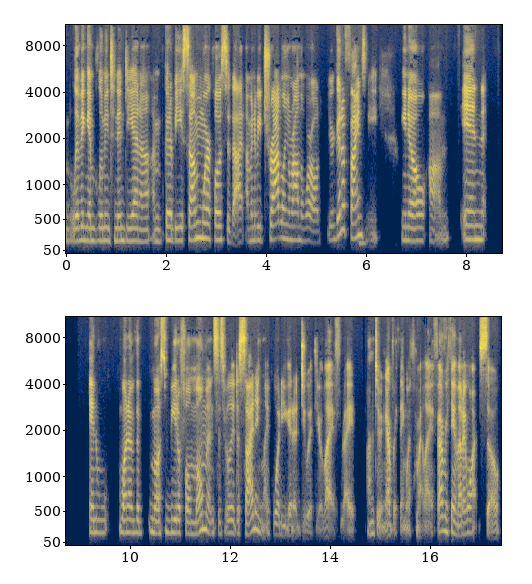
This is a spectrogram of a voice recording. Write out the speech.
living in Bloomington, Indiana. I'm going to be somewhere close to that. I'm going to be traveling around the world. You're going to find me, you know, um, in in one of the most beautiful moments is really deciding like what are you going to do with your life, right? I'm doing everything with my life, everything that I want. So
